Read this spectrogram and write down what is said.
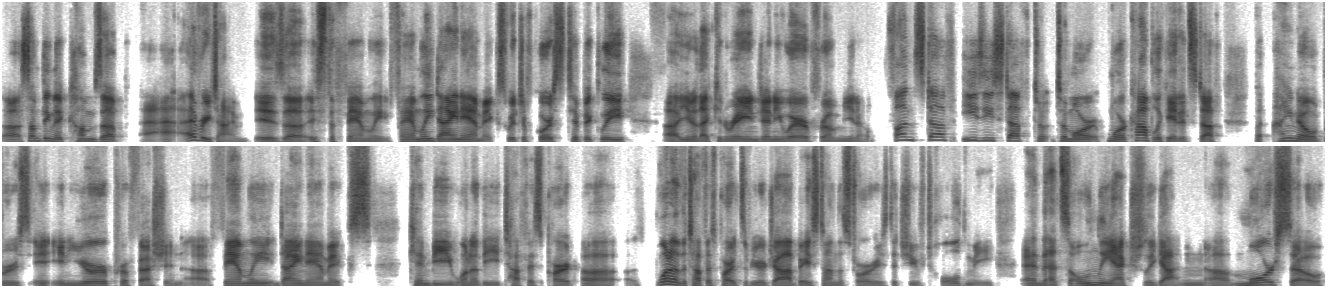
uh, something that comes up every time is uh, is the family family dynamics, which of course typically uh, you know that can range anywhere from you know fun stuff, easy stuff to, to more more complicated stuff. But I know Bruce, in, in your profession, uh, family dynamics can be one of the toughest part uh one of the toughest parts of your job based on the stories that you've told me and that's only actually gotten uh, more so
